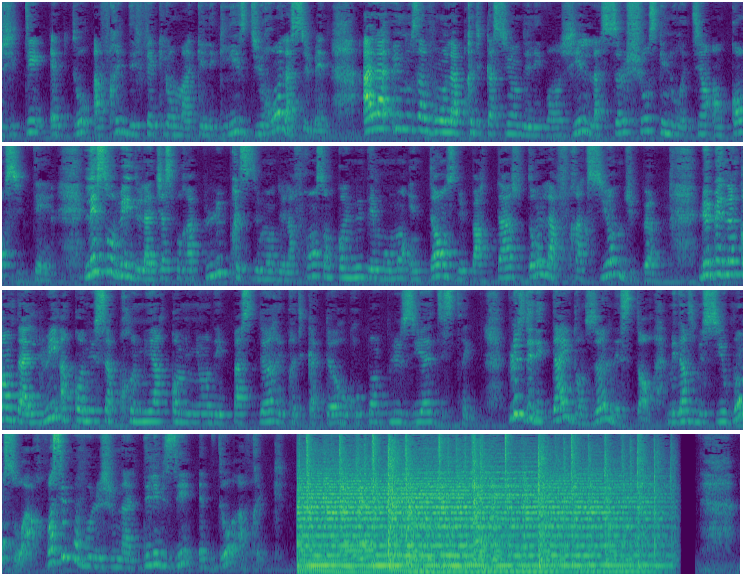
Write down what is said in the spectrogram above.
JT Hebdo Afrique des faits qui ont marqué l'Église durant la semaine. À la une, nous avons la prédication de l'Évangile, la seule chose qui nous retient encore sur terre. Les sauvés de la diaspora, plus précisément de la France, ont connu des moments intenses de partage dans la fraction du pain. Le Bénin, quant à lui, a connu sa première communion des pasteurs et prédicateurs regroupant plusieurs districts. Plus de détails dans un instant. Mesdames messieurs, bonsoir. Voici pour vous le journal télévisé Hebdo Afrique.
